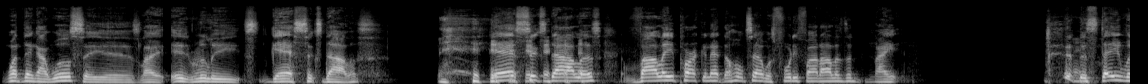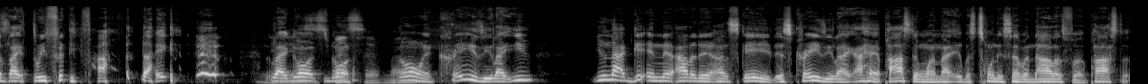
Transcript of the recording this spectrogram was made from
one thing I will say is like it really gas six dollars. Gas six dollars. Valet parking at the hotel was forty five dollars a night. the stay was like three fifty five a night. like going going man. going crazy. Like you you're not getting there out of there unscathed. It's crazy. Like I had pasta one night. It was twenty seven dollars for pasta.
